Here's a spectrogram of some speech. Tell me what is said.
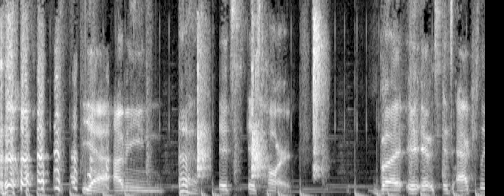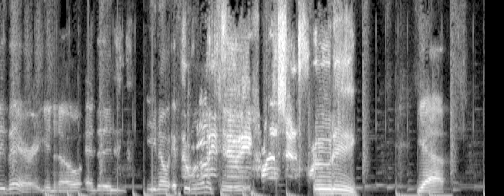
yeah, I mean, it's it's hard, but it, it's it's actually there, you know. And then you know, if we wanted to, fresh and fruity. Yeah,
